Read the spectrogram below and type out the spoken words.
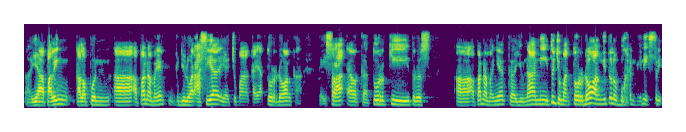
Uh, ya paling kalaupun uh, apa namanya di luar Asia ya cuma kayak tour doang ke ke Israel ke Turki terus uh, apa namanya ke Yunani. Itu cuma tour doang gitu loh bukan ministry.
